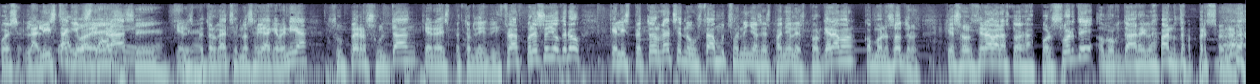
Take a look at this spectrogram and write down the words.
pues la lista La que iba lista, detrás, sí. que Sí, el sí. inspector Gachet no sabía que venía, su perro Sultán, que era inspector de disfraz. Por eso yo creo que el inspector Gachet nos gustaba a muchos niños españoles, porque éramos como nosotros, que solucionaban las cosas por suerte o porque te arreglaban otras personas.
